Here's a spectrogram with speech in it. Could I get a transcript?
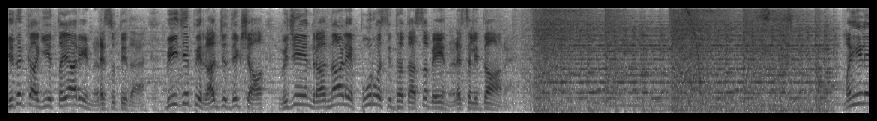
ಇದಕ್ಕಾಗಿ ತಯಾರಿ ನಡೆಸುತ್ತಿದೆ. ಬಿಜೆಪಿ ರಾಜ್ಯಾಧ್ಯಕ್ಷ ವಿಜಯೇಂದ್ರ ನಾಳೆ ಪೂರ್ವ ಸಿದ್ಧತಾ ಸಭೆ ನಡೆಸಲಿದ್ದಾರೆ. ಮಹಿಳೆ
